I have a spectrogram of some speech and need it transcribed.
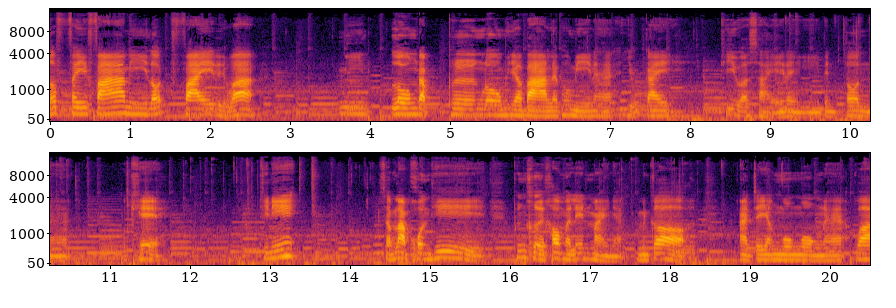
รถไฟฟ้า มีรถไฟหรือว่า มีโรงดับเพลิงโรงพยาบาลอะไรพวกนี้นะฮะ อยู่ใกล้ที่อยู่อาศัยอะไรอย่างนี้เป็นต้นนะฮะ โอเค ทีนี้สำหรับคนที่เพิ่งเคยเข้ามาเล่นใหม่เนี่ย มันก็อาจจะยังงงๆนะฮะว่า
